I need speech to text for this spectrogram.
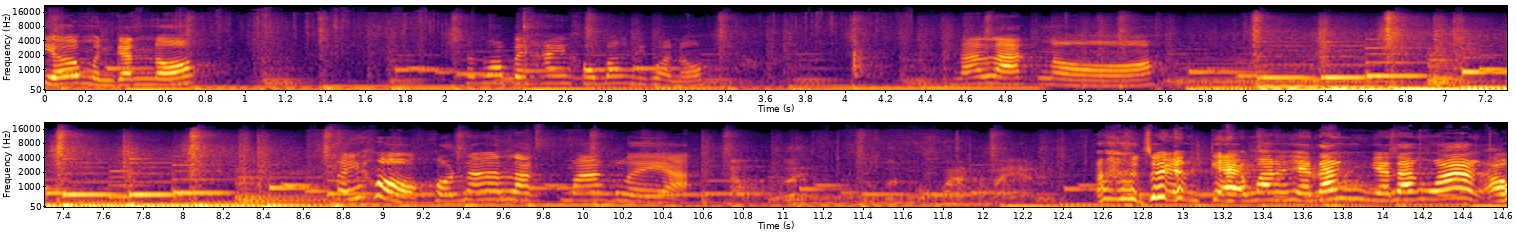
เยอะเหมือนกันเนาะ ฉันว่าไปให้เขาบ้างดีกว่าเนาะ น่ารักเนาะไส้ห่อเขาน่ารักมากเลยอะเอ้าเฮ้ยอยู่บนว่างๆทำไมอะ ช่วยกันแกะมันอย่าดังอย่าดังว่าง เอา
